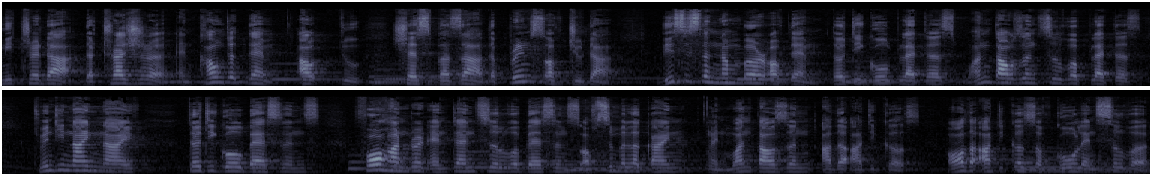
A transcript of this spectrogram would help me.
Mithredath, the treasurer, and counted them out to Sheshbazzar, the prince of Judah. This is the number of them 30 gold platters, 1,000 silver platters, 29 knives, 30 gold basins, 410 silver basins of similar kind, and 1,000 other articles. All the articles of gold and silver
